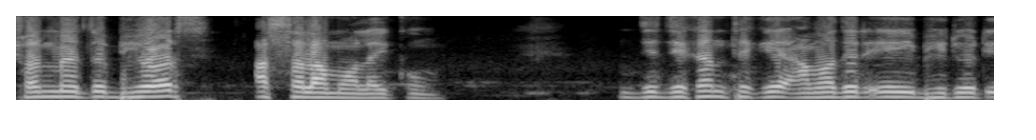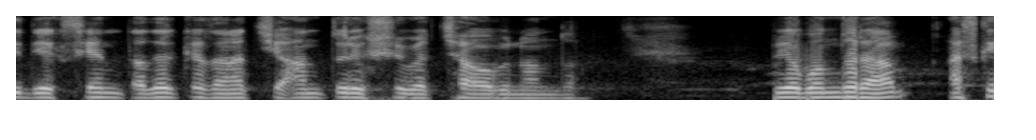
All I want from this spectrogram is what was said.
সম্মানিত ভিউয়ার্স, আসসালামু আলাইকুম। যে যেখান থেকে আমাদের এই ভিডিওটি দেখছেন, তাদেরকে জানাচ্ছি আন্তরিক শুভেচ্ছা অভিনন্দন। প্রিয় বন্ধুরা, আজকে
